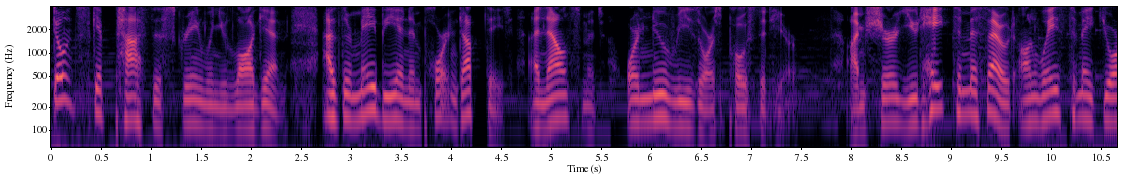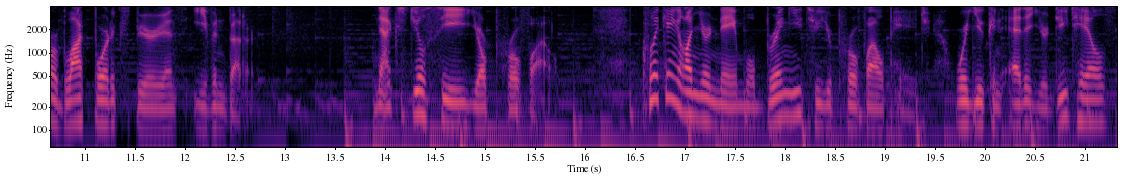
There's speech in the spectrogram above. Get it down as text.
Don't skip past this screen when you log in, as there may be an important update, announcement, or new resource posted here. I'm sure you'd hate to miss out on ways to make your Blackboard experience even better. Next, you'll see your profile. Clicking on your name will bring you to your profile page, where you can edit your details,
